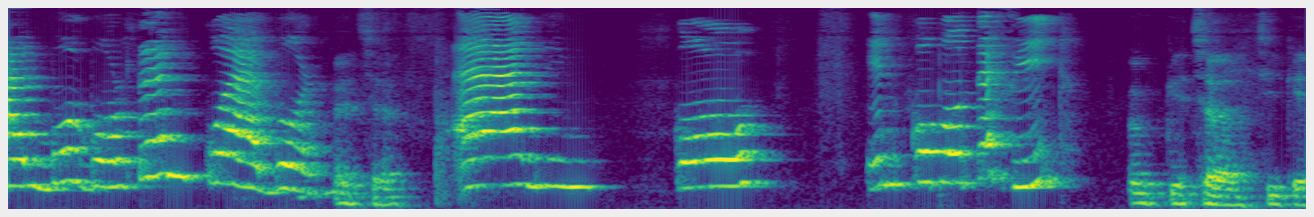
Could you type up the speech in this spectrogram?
एल्बो बोलते हैं इनको एल्बो अच्छा। इनको इनको बोलते फीट ओके अच्छा ठीक है।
